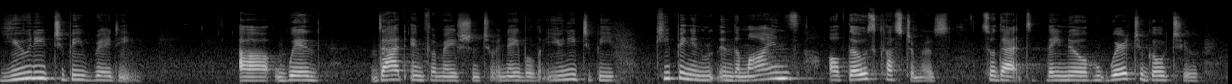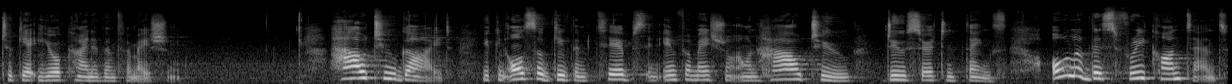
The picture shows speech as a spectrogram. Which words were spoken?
you need to be ready uh, with that information to enable them. You need to be keeping in, in the minds of those customers so that they know where to go to to get your kind of information. How to guide. You can also give them tips and information on how to do certain things. All of this free content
